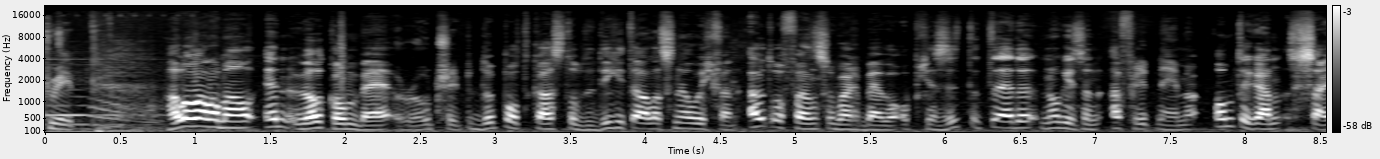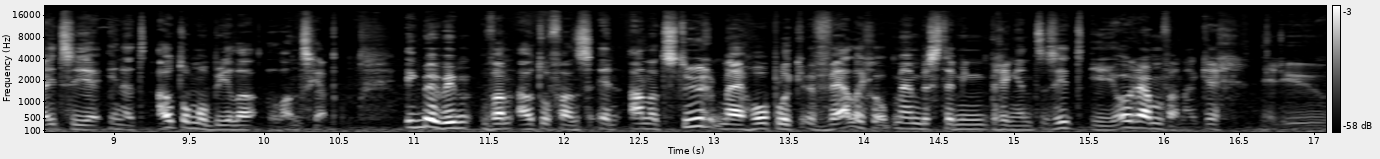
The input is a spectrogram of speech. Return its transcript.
Roadtrip. Hallo allemaal en welkom bij Roadtrip, de podcast op de digitale snelweg van Autofans, waarbij we op gezette tijden nog eens een afrit nemen om te gaan sightseeën in het automobiele landschap. Ik ben Wim van Autofans en aan het stuur, mij hopelijk veilig op mijn bestemming brengend, zit Joram van Akker. Hallo.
